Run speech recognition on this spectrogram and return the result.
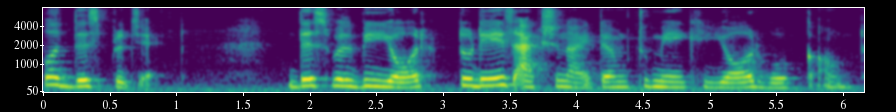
for this project. This will be your today's action item to make your work count.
